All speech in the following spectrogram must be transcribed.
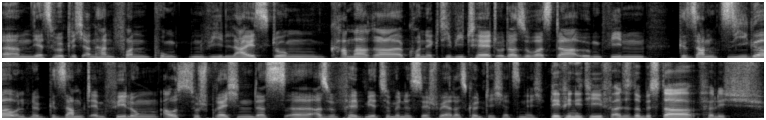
Ähm, jetzt wirklich anhand von Punkten wie Leistung, Kamera, Konnektivität oder sowas da irgendwie ein Gesamtsieger und eine Gesamtempfehlung auszusprechen, das äh, also fällt mir zumindest sehr schwer, das könnte ich jetzt nicht. Definitiv, also du bist da völlig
